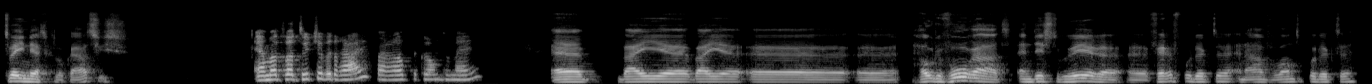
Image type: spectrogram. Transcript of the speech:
32 locaties. En wat, wat doet je bedrijf? Waar helpt de klanten mee? Wij, uh, wij uh, uh, houden voorraad en distribueren verfproducten en aanverwante producten.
